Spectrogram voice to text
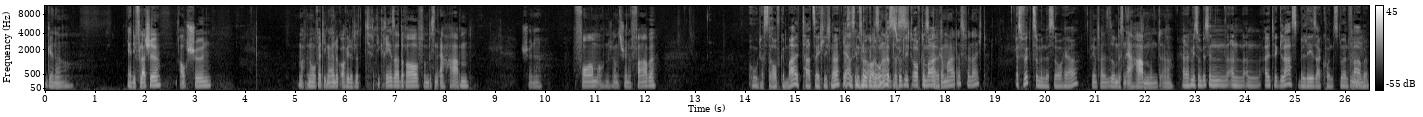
genau. Ja, die Flasche, auch schön. Macht einen hochwertigen Eindruck, auch wieder das, die Gräser drauf, so ein bisschen erhaben. Schöne Form, auch eine ganz schöne Farbe. Oh, das ist drauf gemalt tatsächlich, ne? Das ja, ist nicht so nur gedruckt, aus, ne? das ist wirklich drauf das gemalt. handgemalt ist vielleicht. Es wirkt zumindest so, ja. Auf jeden Fall so ein bisschen erhaben und äh, Erinnert mich so ein bisschen an, an alte Glasbeleserkunst, nur in Farbe.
